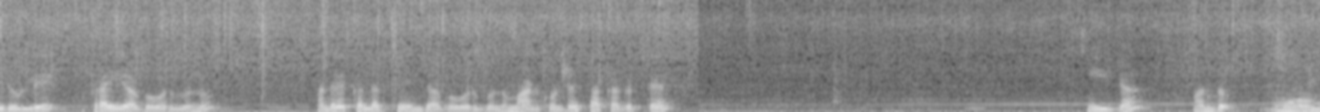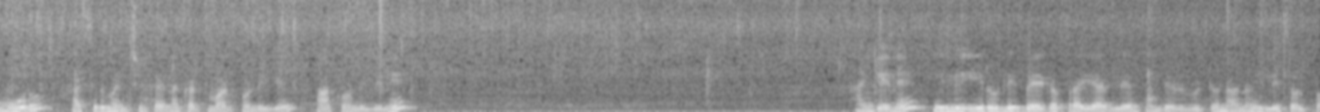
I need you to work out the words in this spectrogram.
ಈರುಳ್ಳಿ ಫ್ರೈ ಆಗೋವರೆಗೂ ಅಂದರೆ ಕಲರ್ ಚೇಂಜ್ ಆಗೋವರೆಗೂ ಮಾಡಿಕೊಂಡ್ರೆ ಸಾಕಾಗುತ್ತೆ. ಈಗ ಒಂದು ಮೂರು ಹಸಿರು ಮೆಣಸಿನ್ಕಾಯಿನ ಕಟ್ ಮಾಡ್ಕೊಂಡು ಹೀಗೆ ಹಾಕ್ಕೊಂಡಿದ್ದೀನಿ ಹಾಗೇನೆ ಇಲ್ಲಿ ಈರುಳ್ಳಿ ಬೇಗ ಫ್ರೈ ಆಗಲಿ ಅಂತಂದು ಹೇಳಿಬಿಟ್ಟು ನಾನು ಇಲ್ಲಿ ಸ್ವಲ್ಪ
